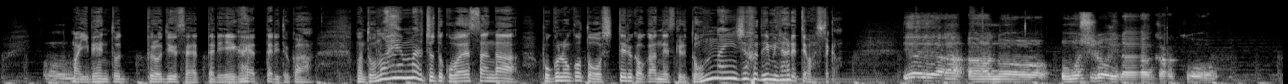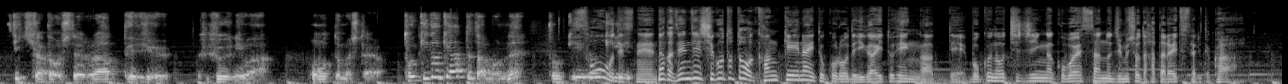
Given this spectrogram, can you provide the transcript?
まあ、イベントプロデューサーやったり、映画やったりとか、まあ、どの辺までちょっと小林さんが僕のことを知ってるかわかんないですけど、どんな印象で見られてましたか？いやいや、あの、面白いなんかこう、生き方をしてるなっていうふうには思ってましたよ。時々会ってたもんね。時々。そうですね。なんか全然仕事とは関係ないところで意外と縁があって、僕の知人が小林さんの事務所で働いてたりとか、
